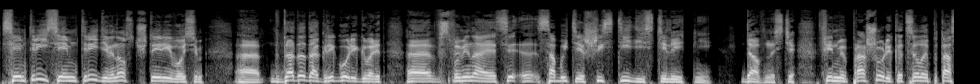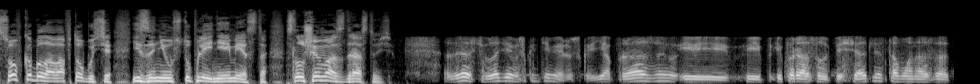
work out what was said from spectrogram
7373948. Э, да-да-да, Григорий говорит, э, вспоминая э, события 60-летней давности. В фильме про Шурика целая потасовка была в автобусе из-за неуступления места. Слушаем вас, здравствуйте. Здравствуйте, Владимир Скантемировская. Я праздную и, и, и праздновал 50 лет тому назад.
